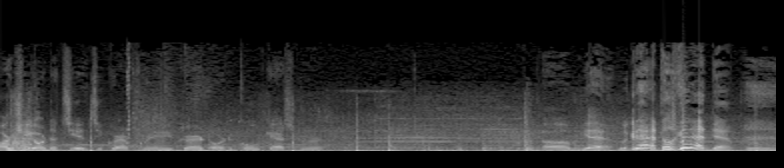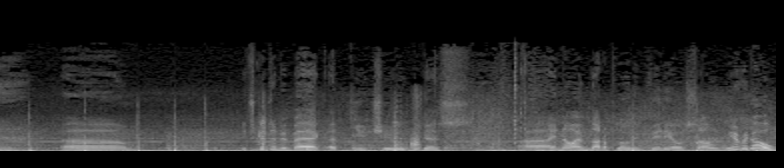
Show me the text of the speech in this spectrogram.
Archie or the TNT Craft Ray, Kurt or the Gold Caster. Um, yeah, look at that, look at that, damn. Um, it's good to be back at YouTube because uh, I know I'm not uploading videos, so here we go.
